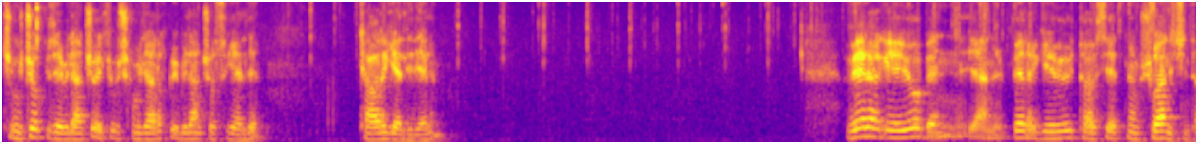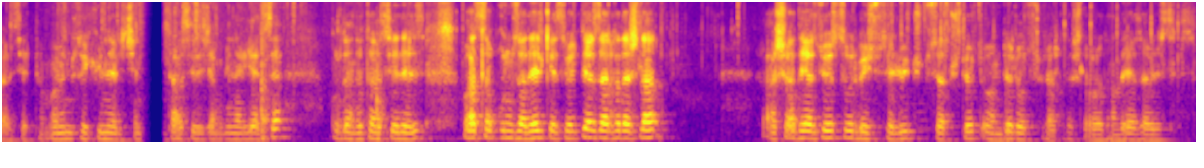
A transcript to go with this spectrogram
Çünkü çok güzel bilanço. 2,5 milyarlık bir bilançosu geldi. Karı geldi diyelim. Vera Geo ben yani Vera Geo'yu tavsiye etmem. Şu an için tavsiye etmem. Önümüzdeki günler için tavsiye edeceğim günler gelse buradan da tavsiye ederiz. WhatsApp grubumuza herkes bekleriz arkadaşlar. Aşağıda yazıyor 0553 364 14 31 arkadaşlar. Oradan da yazabilirsiniz.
